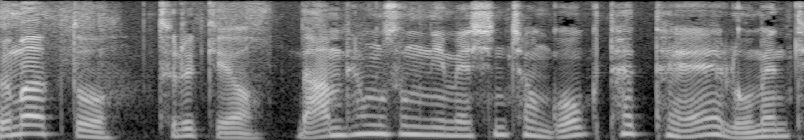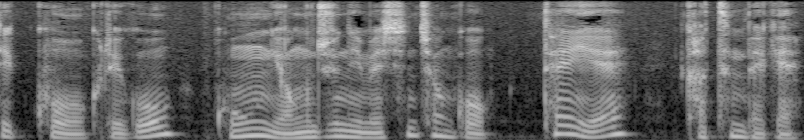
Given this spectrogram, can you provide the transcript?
음악도 들을게요. 남형숙님의 신청곡 태태의 로맨티코 그리고 공영주님의 신청곡 태희의 같은 베개.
